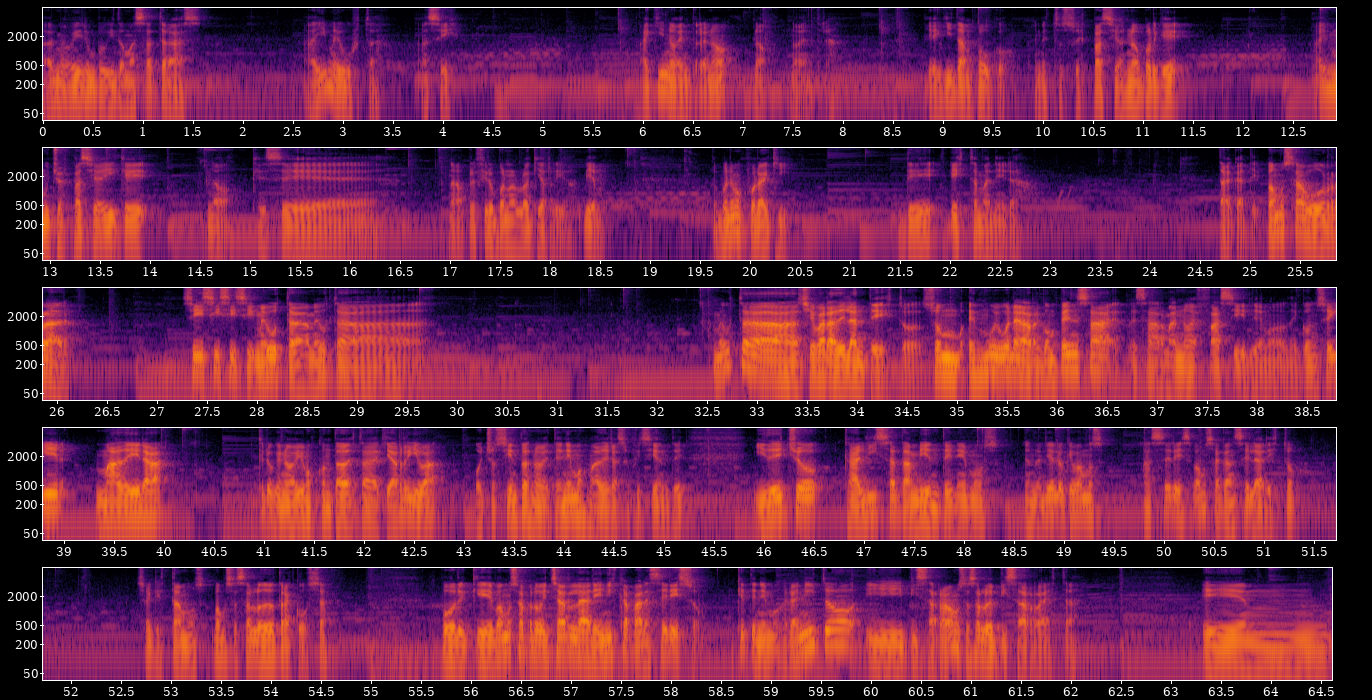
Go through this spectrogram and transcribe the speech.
A ver, me voy a ir un poquito más atrás. Ahí me gusta. Así. Aquí no entra, ¿no? No, no entra. Y aquí tampoco. En estos espacios no, porque hay mucho espacio ahí que... No, que se... No, prefiero ponerlo aquí arriba. Bien. Lo ponemos por aquí. De esta manera. Tácate. Vamos a borrar. Sí, sí, sí, sí. Me gusta, me gusta me gusta llevar adelante esto. Es muy buena la recompensa. Esa arma no es fácil de conseguir. Madera. Creo que no habíamos contado esta de aquí arriba. 809. Tenemos madera suficiente. Y de hecho, caliza también tenemos. En realidad lo que vamos a hacer es... Vamos a cancelar esto. Ya que estamos. Vamos a hacerlo de otra cosa. Porque vamos a aprovechar la arenisca para hacer eso. ¿Qué tenemos? Granito y pizarra. Vamos a hacerlo de pizarra esta. Em,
